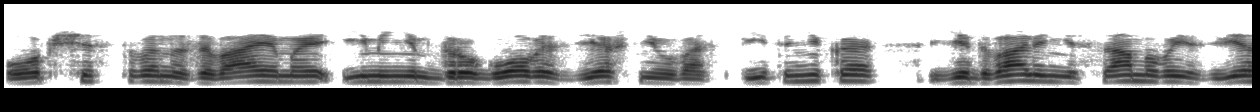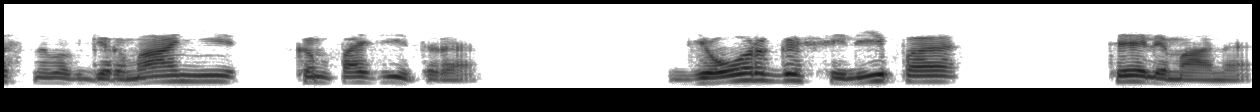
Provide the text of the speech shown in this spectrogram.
общество, называемое именем другого здешнего воспитанника, едва ли не самого известного в Германии композитора Георга Филиппа Телемана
